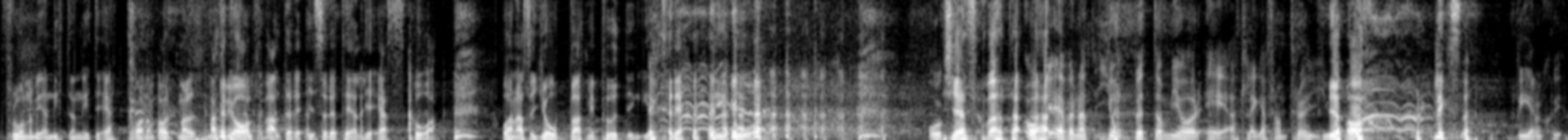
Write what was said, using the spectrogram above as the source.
Från och med 1991 har han varit materialförvaltare i Södertälje SK. Och han har alltså jobbat med pudding i 30 år. Och, Det känns som att... och även att jobbet de gör är att lägga fram tröjor. ja, liksom benskydd.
